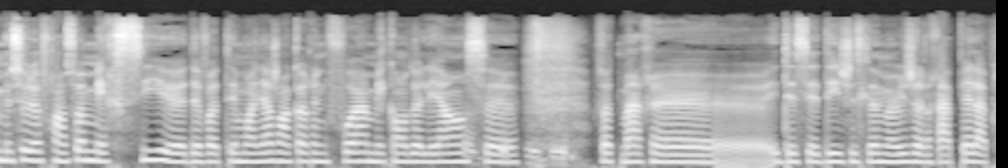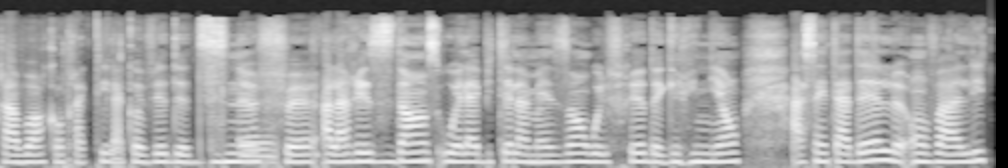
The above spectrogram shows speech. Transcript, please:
Monsieur Lefrançois, merci euh, de votre témoignage encore une fois. Mes condoléances. Euh, votre mère est décédée, Ghislaine Murray, je le rappelle, après avoir contracté la COVID-19 à la résidence où elle habitait la maison Wilfrid Grignon à Saint-Adèle. On va aller tout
